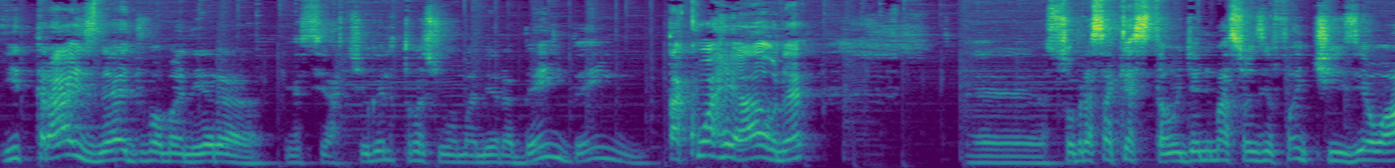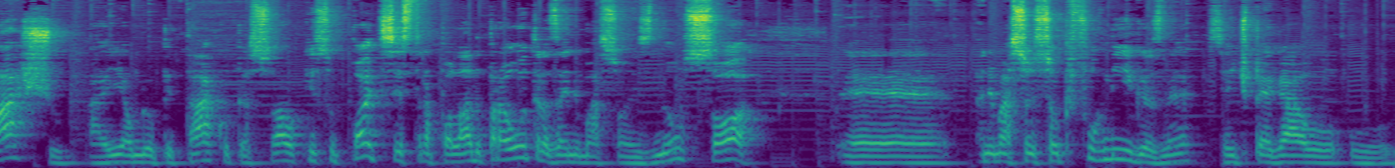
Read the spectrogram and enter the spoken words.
e traz, né, de uma maneira, esse artigo ele trouxe de uma maneira bem, bem, tacou a real, né, é, sobre essa questão de animações infantis. E eu acho, aí é o meu pitaco, pessoal, que isso pode ser extrapolado para outras animações, não só é, animações sobre formigas, né? Se a gente pegar o, o,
